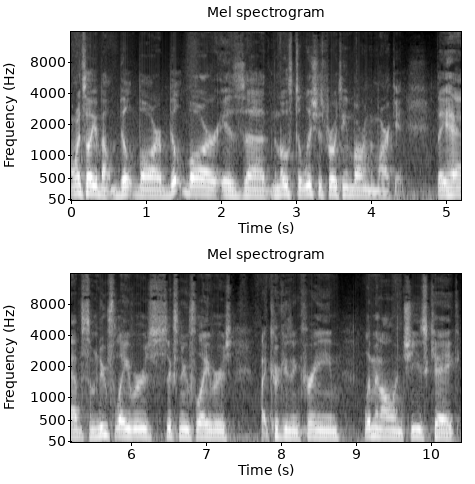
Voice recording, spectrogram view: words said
I want to tell you about Built Bar. Built Bar is uh, the most delicious protein bar on the market. They have some new flavors, six new flavors, like cookies and cream, lemon almond cheesecake,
